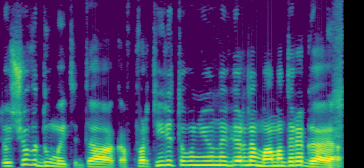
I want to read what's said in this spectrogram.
то еще вы думаете, так, а в квартире-то у нее, наверное, мама дорогая.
